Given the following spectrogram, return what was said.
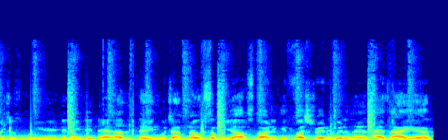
which was weird. And then they did that other thing, which I know some of y'all started to get frustrated with it as, as I am.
